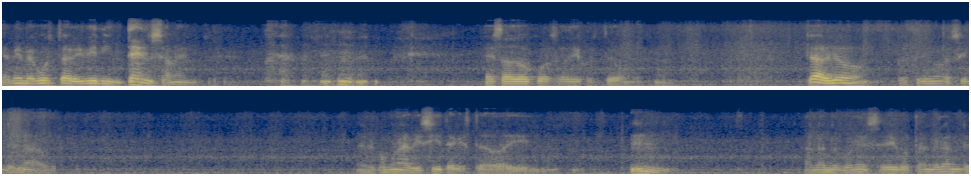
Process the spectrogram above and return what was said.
Y a mí me gusta vivir intensamente. Esas dos cosas dijo este hombre. Claro, yo preferí no decirle nada. Era como una visita que estaba ahí, hablando con ese ego tan grande.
